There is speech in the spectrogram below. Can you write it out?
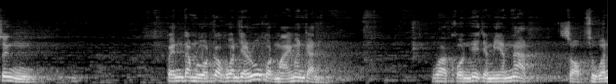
ซึ่งเป็นตำรวจก็ควรจะรู้กฎหมายเหมือนกัน ว่าคนที่จะมีอำนาจสอบสวน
